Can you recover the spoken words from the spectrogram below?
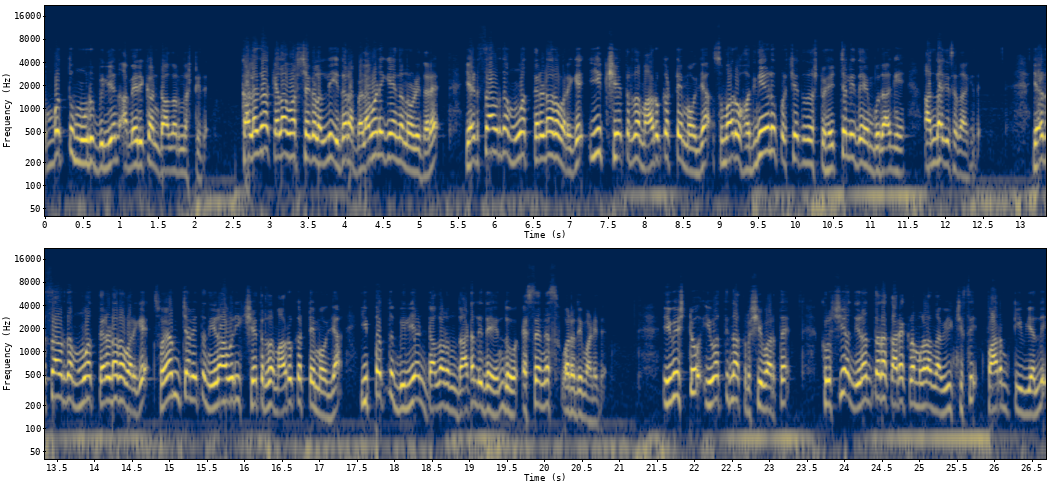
ಒಂಬತ್ತು ಮೂರು ಬಿಲಿಯನ್ ಅಮೆರಿಕನ್ ಡಾಲರ್ನಷ್ಟಿದೆ. ಕಳೆದ ಕೆಲ ವರ್ಷಗಳಲ್ಲಿ ಇದರ ಬೆಳವಣಿಗೆಯನ್ನು ನೋಡಿದರೆ ಎರಡ್ ಸಾವಿರದ ಮೂವತ್ತೆರಡರವರೆಗೆ ಈ ಕ್ಷೇತ್ರದ ಮಾರುಕಟ್ಟೆ ಮೌಲ್ಯ ಸುಮಾರು ಹದಿನೇಳು ಪ್ರತಿಶತದಷ್ಟು ಹೆಚ್ಚಲಿದೆ ಎಂಬುದಾಗಿ ಅಂದಾಜಿಸಲಾಗಿದೆ. ಎರಡ್ ಸಾವಿರದ ಮೂವತ್ತೆರಡರವರೆಗೆ ಸ್ವಯಂಚಾಲಿತ ನೀರಾವರಿ ಕ್ಷೇತ್ರದ ಮಾರುಕಟ್ಟೆ ಮೌಲ್ಯ ಇಪ್ಪತ್ತು ಬಿಲಿಯನ್ ಡಾಲರ್ ಅನ್ನು ದಾಟಲಿದೆ ಎಂದು ಎಸ್ಎನ್ಎಸ್ ಎನ್ ಎಸ್ ವರದಿ ಮಾಡಿದೆ. ಇವಿಷ್ಟು ಇವತ್ತಿನ ಕೃಷಿ ವಾರ್ತೆ. ಕೃಷಿಯ ನಿರಂತರ ಕಾರ್ಯಕ್ರಮಗಳನ್ನು ವೀಕ್ಷಿಸಿ ಫಾರಂ ಟಿವಿಯಲ್ಲಿ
